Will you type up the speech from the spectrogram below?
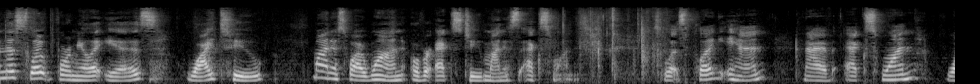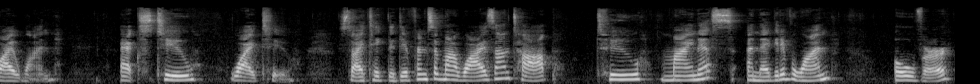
And the slope formula is y2 minus y1 over x2 minus x1. So let's plug in. Now I have x1, y1, x2, y2. So I take the difference of my y's on top, 2 minus a negative 1 over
